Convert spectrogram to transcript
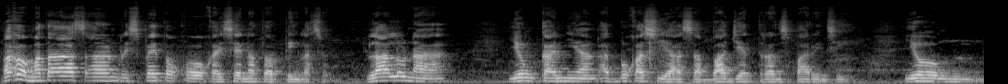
Ako, mataas ang respeto ko kay Senator Ping Lacson. Lalo na yung kanyang advokasya sa budget transparency. Yung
